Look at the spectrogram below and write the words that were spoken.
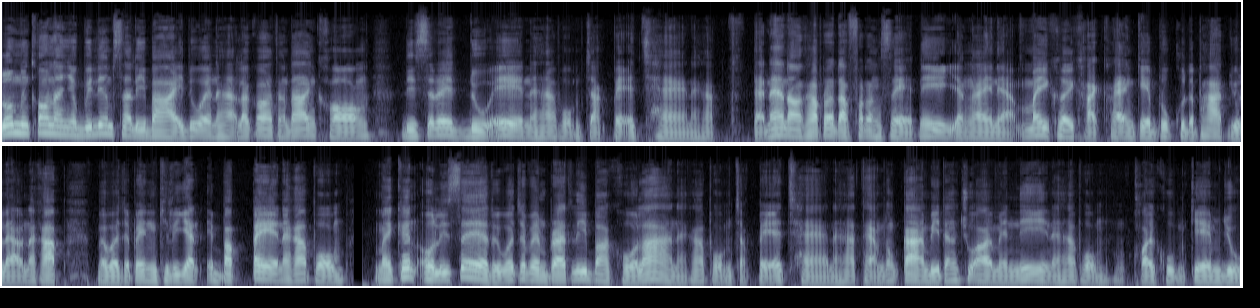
รวมถึงกองหลังอย่างวิลเลียมซาลิบายด้วยนะฮะแล้วก็ทางด้านของดิเซเรตดูเอนะฮะผมจากเปเอชแชร์นะครับแต่แน่นอนครับระดับฝรั่งเศสนี่ยังไงเนี่ยไม่เคยขาดแคลนเกมรุกคุณภาพอยู่แล้วนะครับไม่ว่าจะเป็นคิริยันเอ็มบัปเป้นะครับผมไมเคิลโอลิเซ่หรือว่าจะเป็นแบรดลีย์บาโคล่านะครับผมจากเปเอชแชร์นะฮะแถมต้องการมีทั้งชูอาร์เมนนี่นะครับผมคอยคุมเกมอยู่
